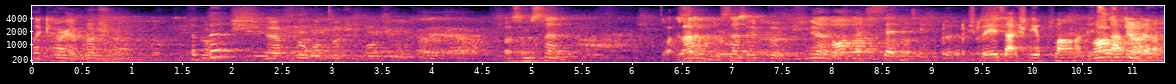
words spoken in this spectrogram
They carry a bush around with them. A Forgot- bush? Yeah, I forgot what bush it was. Some scent. Like lavender Scented something. bush. Yeah, like A that. scented bush, but it's actually a plant. It's Ask lavender.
